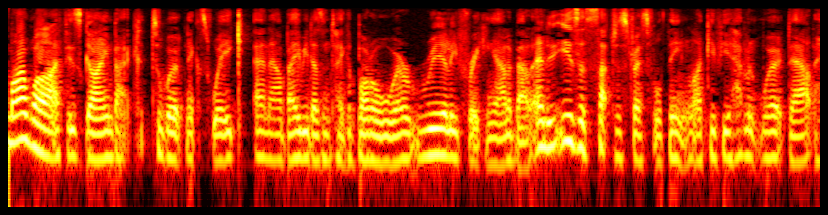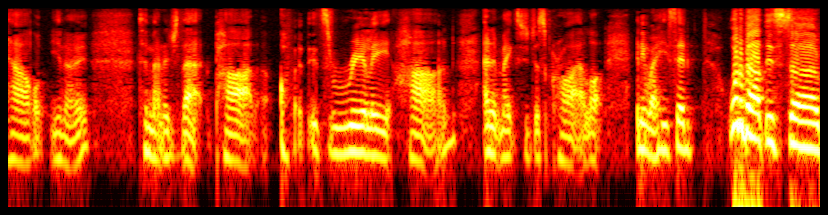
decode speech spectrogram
my wife is going back to work next week and our baby doesn't take a bottle, we're really freaking out about it. And it is a, such a stressful thing. Like if you haven't worked out how, you know, to manage that part of it, it's really hard and it makes you just cry a lot. Anyway, he said, what about this uh,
